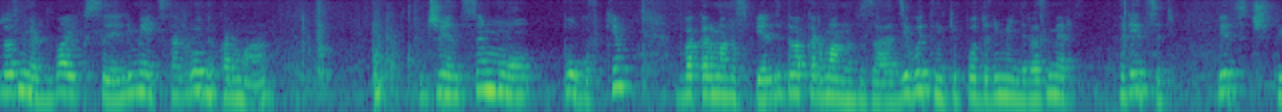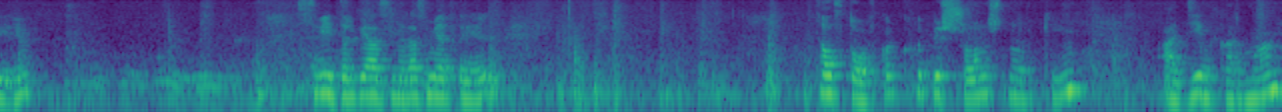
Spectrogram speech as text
Размер 2XL. Имеется нагрудный карман. Джинсы, мол, пуговки. Два кармана спереди, два кармана сзади. Вытянки под ремень. Размер 30-34. Свитер вязаный, размер L. Толстовка, капюшон, шнурки. Один карман.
